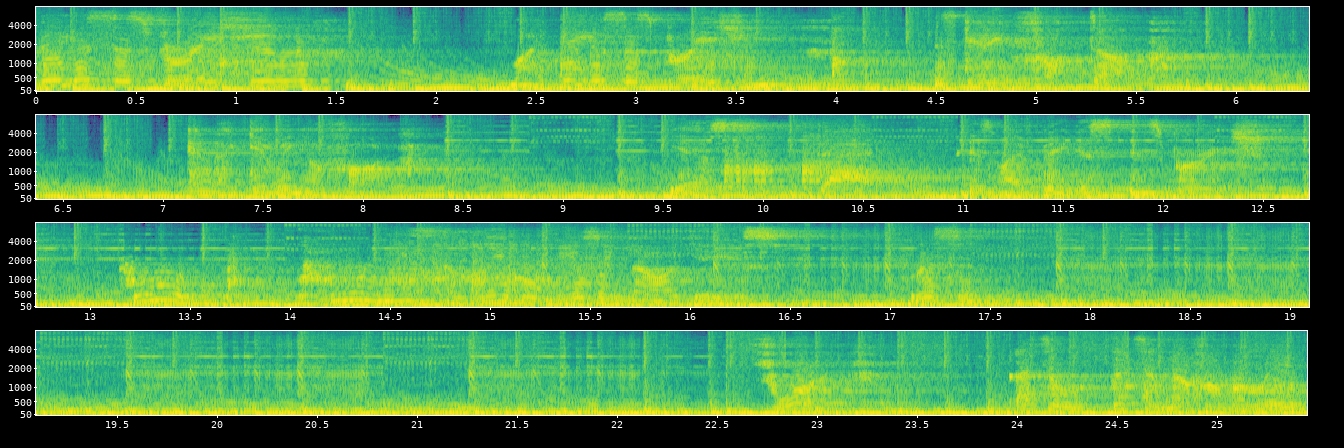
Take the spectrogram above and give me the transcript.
biggest inspiration, my biggest inspiration is getting fucked up and not giving a fuck. Yes, that is my biggest inspiration. Who, who needs to label music nowadays? Listen. Phork. That's a, that's enough of a label,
